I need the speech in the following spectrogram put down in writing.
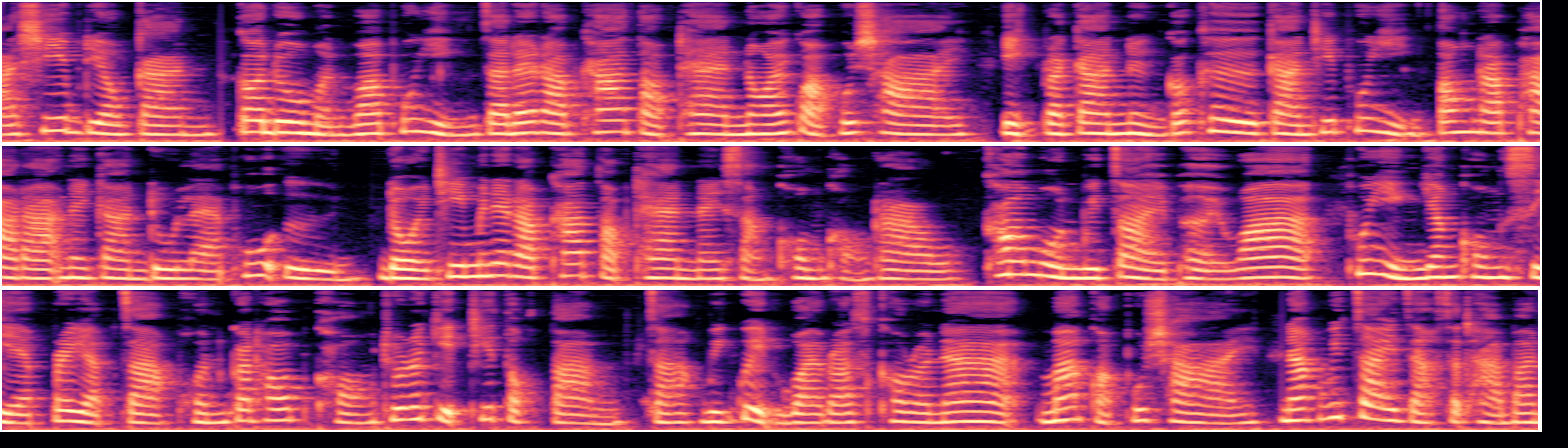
อาชีพเดียวกัน ก็ดูเหมือนว่าผู้หญิงจะได้รับค่าตอบแทนน้อยกว่าผู้ชาย อีกประการหนึ่งก็คือการที่ผู้หญิงต้องรับภาระในการดูแลผู้อื่น โดยที่ไม่ได้รับค่าตอบแทนในสังคมของเรา ข้อมูลวิจัยเผยว่า ผู้หญิงยังคงเสียเปรียบจากผลกระทบของธุรกิจที่ตกต่ำจากวิกฤตไวรัสโคโรนามากกว่าผู้ชาย นักวิจัยจากสถาบัน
